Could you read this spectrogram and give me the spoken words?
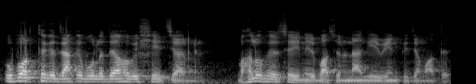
উপর থেকে যাকে বলে দেওয়া হবে সেই চেয়ারম্যান। ভালো হয়েছে এই নির্বাচনে না গিয়ে বিএনপি জামাতের।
